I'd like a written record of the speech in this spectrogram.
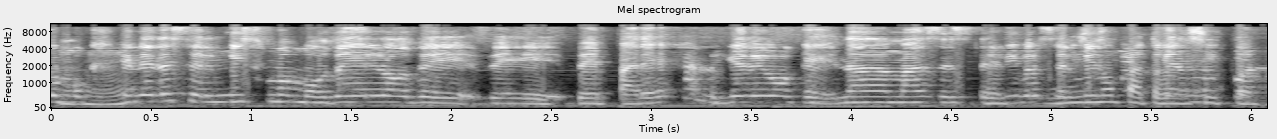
como que generes el mismo modelo de, de, pareja, ¿no? Yo digo que nada más este, el, el mismo, patroncito con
